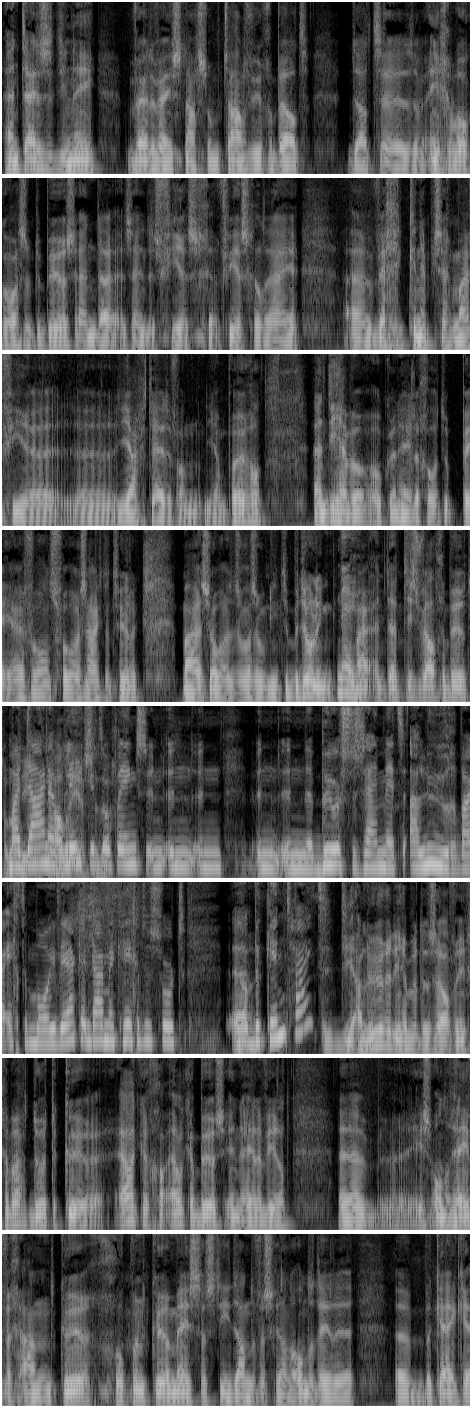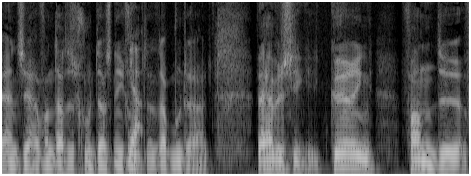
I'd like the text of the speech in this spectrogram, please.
En tijdens het diner werden wij s'nachts om 12 uur gebeld dat eh, er ingebroken was op de beurs. En daar zijn dus vier, vier schilderijen eh, weggeknipt, zeg maar. Vier eh eh, jaargetijden van Jan Breugel. En die hebben ook een hele grote PR voor ons veroorzaakt natuurlijk. Maar zo dat was ook niet de bedoeling. Nee. Maar dat is wel gebeurd op Maar die, de daarna bleek het dag. opeens een, een, een, een, een beurs te zijn met allure... waar echt een mooie werk... en daarmee kreeg het een soort eh, Nou, bekendheid? Die allure die hebben we er zelf ingebracht door te keuren. Elke, elke beurs in de hele wereld eh, is onderhevig aan keurgroepen, keurmeesters... die dan de verschillende onderdelen eh, bekijken en zeggen van dat is goed, dat is niet goed Ja. en dat moet eruit. We hebben dus die keuring van de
